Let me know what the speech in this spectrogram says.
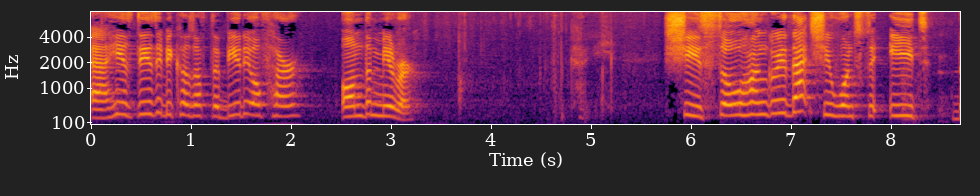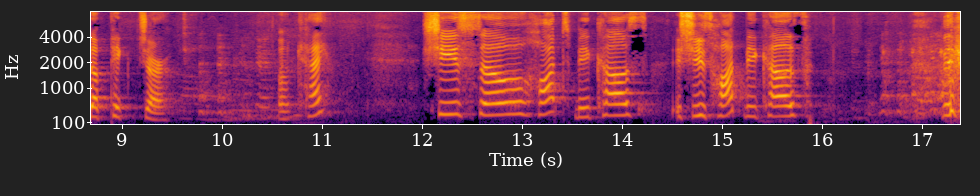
Uh, he is dizzy because of the beauty of her on the mirror. Okay. She is so hungry that she wants to eat the picture. Okay? She is so hot because she's hot because because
